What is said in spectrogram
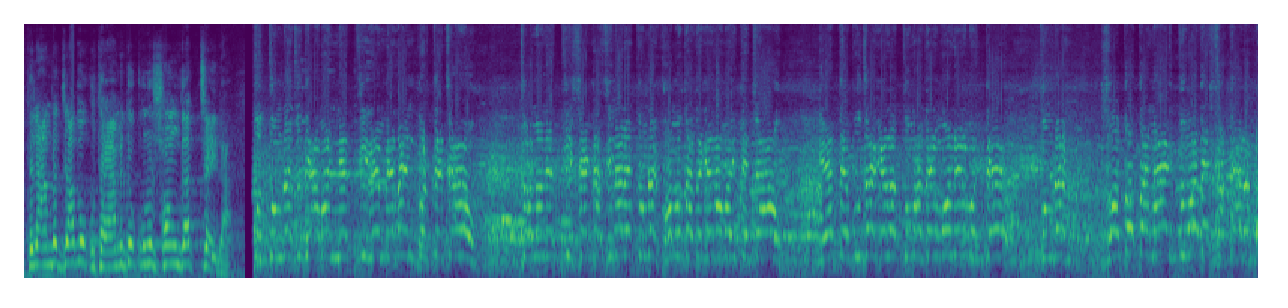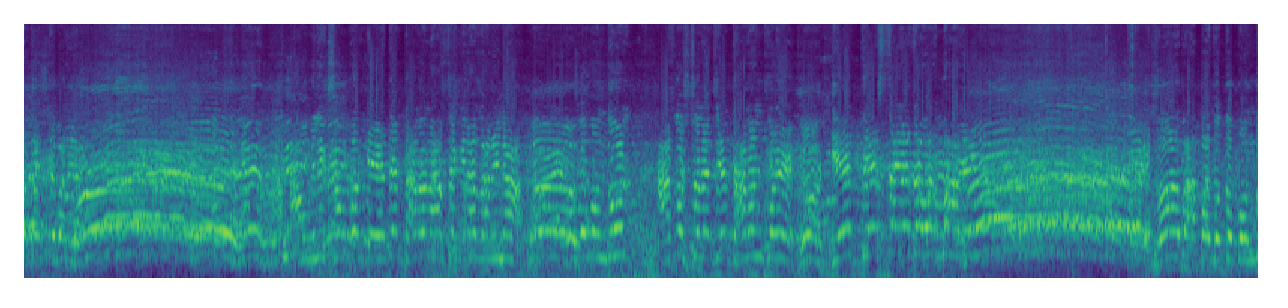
তাহলে আমরা যাব কোথায়? আমি তো কোনো সংঘাত চাই না। তোমরা যদি আমার মেলাইন করতে চাও, জননেত্রী শেখ হাসিনারে তোমরা ক্ষমতা থেকে নামাইতে চাও এতে বোঝা গেল তোমাদের মনের মধ্যে তোমরা সততা নাই তোমাদের সাথে আর আমরা থাকতে পারি না। আওয়ামী লীগ সম্পর্কে এদের ধারণা আছে কিনা জানি না বন্ধুর আদর্শরে যে ধারণ করে এ দেশ চাইলে যাওয়ার মানে সব আপাতত বন্ধ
